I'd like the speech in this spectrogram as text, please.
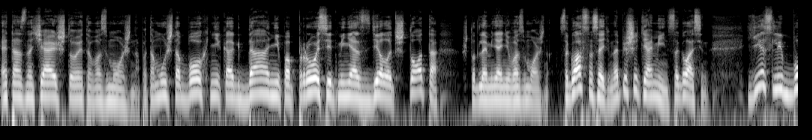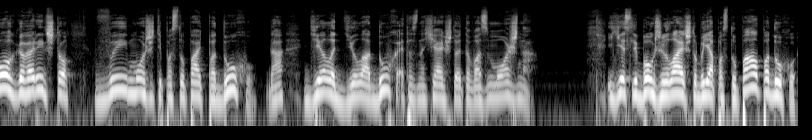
Это означает, что это возможно, потому что Бог никогда не попросит меня сделать что-то, что для меня невозможно. Согласны с этим? Напишите аминь, согласен. Если Бог говорит, что вы можете поступать по духу, да, делать дела духа, это означает, что это возможно. И если Бог желает, чтобы я поступал по духу,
